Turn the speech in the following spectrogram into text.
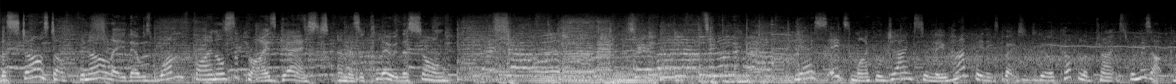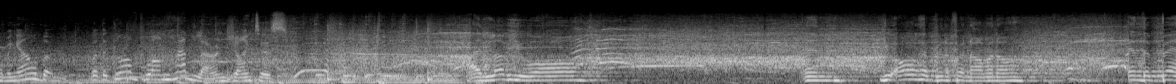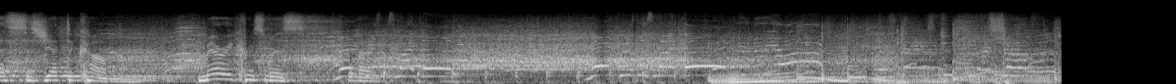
At the star-stuffed finale, there was one final surprise guest, and there's a clue in the song. Yes, it's Michael Jackson, who had been expected to do a couple of tracks from his upcoming album, but the gloved one had laryngitis. I love you all. And you all have been phenomenal. And the best is yet to come. Merry Christmas. Good night.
